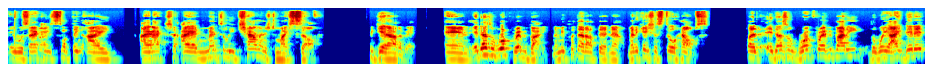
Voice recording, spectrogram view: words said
It was actually right. something I I actually I had mentally challenged myself to get out of it. And it doesn't work for everybody. Let me put that out there now. Medication still helps, but it doesn't work for everybody the way I did it.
